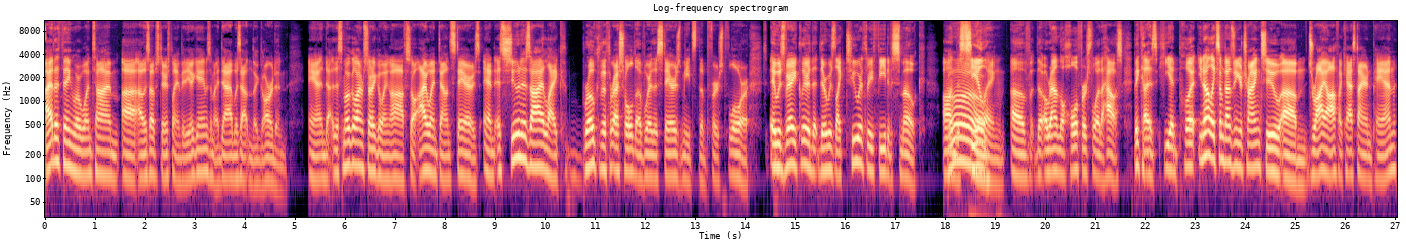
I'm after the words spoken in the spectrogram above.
I had a thing where one time uh, I was upstairs playing video games and my dad was out in the garden and the smoke alarm started going off. So I went downstairs and as soon as I like broke the threshold of where the stairs meets the first floor, it was very clear that there was like two or three feet of smoke on the Oh. ceiling of the around the whole first floor of the house because he had put you know like sometimes when you're trying to um, dry off a cast iron pan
